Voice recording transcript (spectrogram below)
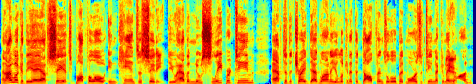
And I look at the AFC, it's Buffalo in Kansas City. Do you have a new sleeper team after the trade deadline? Are you looking at the Dolphins a little bit more as a team that can make yeah. a run?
